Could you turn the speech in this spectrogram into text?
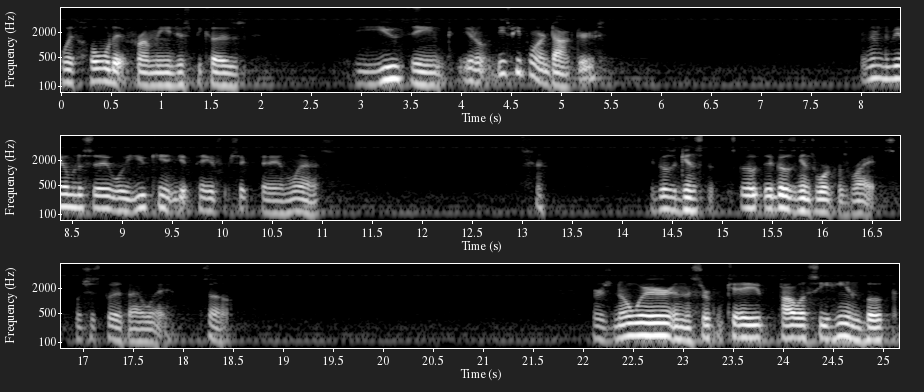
withhold it from me just because you think, you know, these people aren't doctors. For them to be able to say, well, you can't get paid for sick pay unless it goes against it goes against workers' rights. Let's just put it that way. So there's nowhere in the Circle K policy handbook,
